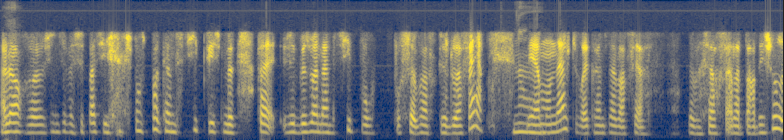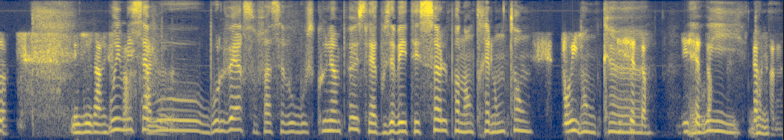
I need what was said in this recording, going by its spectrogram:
Alors, euh, je ne sais pas, je sais pas si, je pense pas qu'un psy puisse me, enfin, j'ai besoin d'un psy pour, pour savoir ce que je dois faire. Non. Mais à mon âge, je devrais quand même savoir faire, savoir faire la part des choses. Mais je n'arrive Oui, pas. mais ça le- vous bouleverse, enfin ça vous bouscule un peu. C'est là que vous avez été seule pendant très longtemps. Oui, Donc, euh, 17 ans. eh 17 ans. oui, donc Personne,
